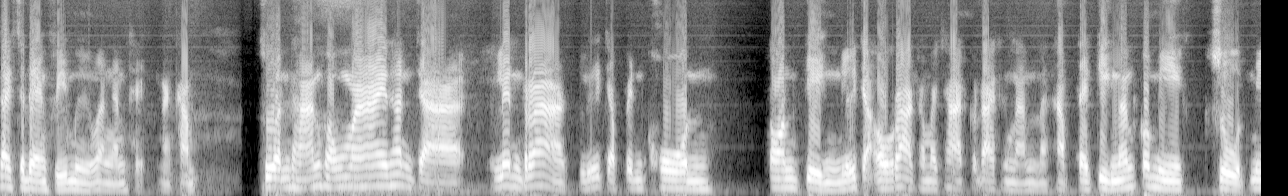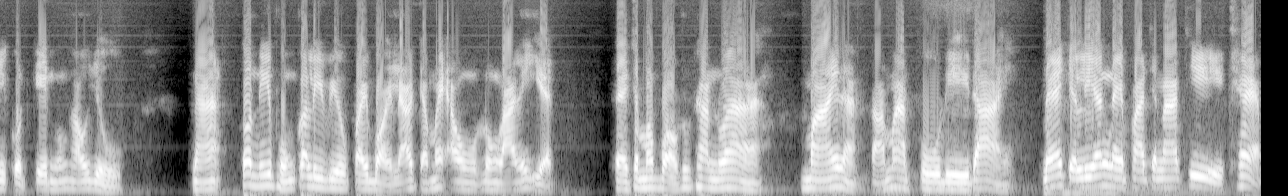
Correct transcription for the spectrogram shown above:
ได้แสดงฝีมือว่างั้นเถอะนะครับ ส่วนฐานของไม้ท่านจะเล่นรากหรือจะเป็นโคนตอนกิ่งหรือจะเอารากธรรมชาติก็ได้ทั้งนั้นนะครับ แต่กิ่งนั้นก็มีสูตรมีกฎเกณฑ์ของเขาอยู่นะต้นนี้ผมก็รีวิวไปบ่อยแล้วจะไม่เอาลงรายละเอียด แต่จะมาบอกทุกท่านว่าไม้น่ะสามารถปูดีได้ แม้จะเลี้ยงในภาชนะที่แคบ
